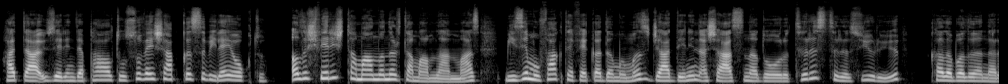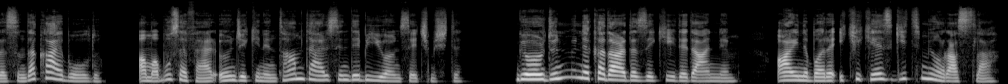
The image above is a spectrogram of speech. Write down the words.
Hatta üzerinde paltosu ve şapkası bile yoktu. Alışveriş tamamlanır tamamlanmaz bizim ufak tefek adamımız caddenin aşağısına doğru tırıs tırıs yürüyüp kalabalığın arasında kayboldu. Ama bu sefer öncekinin tam tersinde bir yön seçmişti. Gördün mü ne kadar da zeki dedi annem. Aynı bara iki kez gitmiyor asla.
